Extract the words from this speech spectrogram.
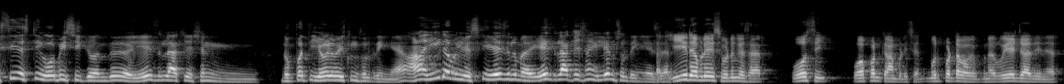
எஸ்சி எஸ்டி ஓபிசிக்கு வந்து ஏஜ் ரிலாக்ஸேஷன் முப்பத்தி ஏழு வயசுன்னு சொல்றீங்க. ஆனா E இடபிள்யூஎஸ்க்கு ஏஜ் ஏஜ் ரிலாக்ஸேஷன் இல்லைன்னு சொல்றீங்க சார் இடபிள்யூஎஸ் விடுங்க சார். ஓசி ஓப்பன் காம்படிஷன் முற்பட்ட வகுப்பினர் உயர் ஜாதியினர்.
